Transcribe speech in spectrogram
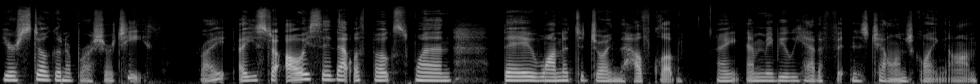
you're still going to brush your teeth, right? I used to always say that with folks when they wanted to join the health club, right? And maybe we had a fitness challenge going on.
